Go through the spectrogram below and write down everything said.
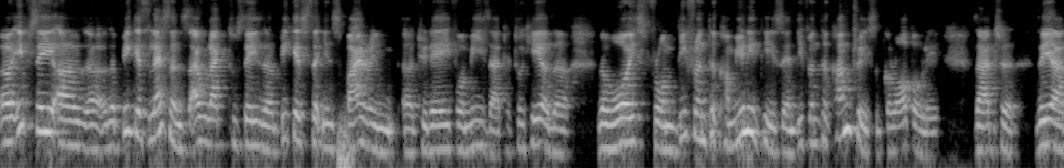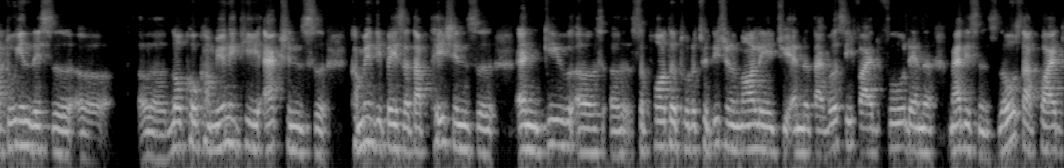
uh, if say uh, uh, the biggest lessons, I would like to say the biggest inspiring uh, today for me is that to hear the, the voice from different communities and different countries globally that uh, they are doing this uh, uh, local community actions, uh, community-based adaptations, uh, and give support to the traditional knowledge and diversified food and medicines. Those are quite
